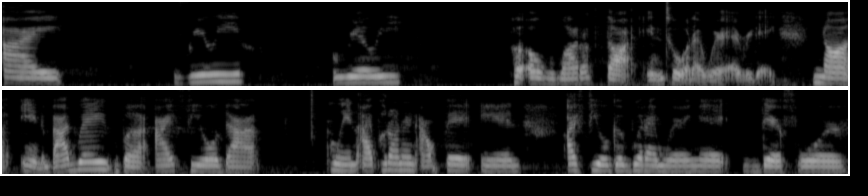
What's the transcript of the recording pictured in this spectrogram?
I really really put a lot of thought into what I wear every day. Not in a bad way, but I feel that when I put on an outfit and I feel good when I'm wearing it, therefore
